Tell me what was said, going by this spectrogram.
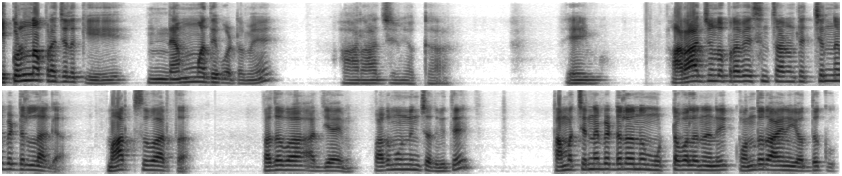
ఇక్కడున్న ప్రజలకి నెమ్మది ఇవ్వటమే ఆ రాజ్యం యొక్క ఏం? ఆ రాజ్యంలో ప్రవేశించాలంటే చిన్న బిడ్డల్లాగా. మార్క్స్ వార్త పదవ అధ్యాయం పదమూడు నుంచి చదివితే తమ చిన్న బిడ్డలను ముట్టవలనని కొందరు ఆయన యొద్దకు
